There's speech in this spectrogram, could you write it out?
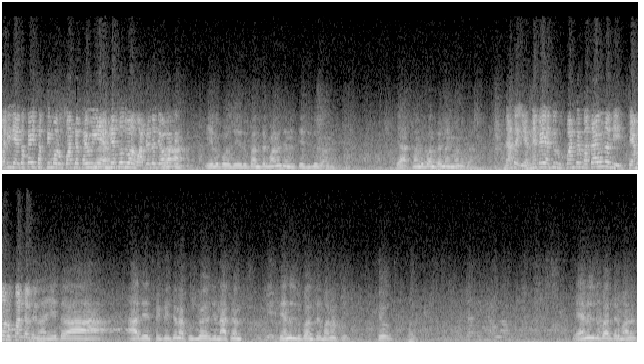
મરી જાય તો કઈ શક્તિમાં રૂપાંતર થયું એ એમને શોધવાનું. આપણે તો જવાબ આપીએ. એ લોકો જે રૂપાંતર માને છે ને તે જુદું માને આત્મા રૂપાંતર નહીં માનતા. ના તો એમને કઈ હજુ રૂપાંતર બતાવ્યું નથી. તેમાં રૂપાંતર થયું? એ તો આ આ જે શક્તિ છે ને આ જે નાશવંત તેનું જ રૂપાંતર માને છે? એનું જ રૂપાંતર માણસ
